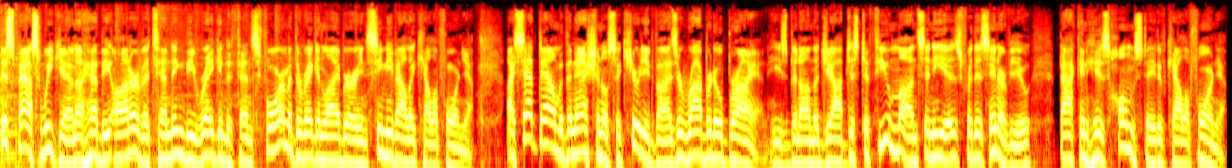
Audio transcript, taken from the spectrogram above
This past weekend, I had the honor of attending the Reagan Defense Forum at the Reagan Library in Simi Valley, California. I sat down with the National Security Advisor, Robert O'Brien. He's been on the job just a few months, and he is, for this interview, back in his home state of California.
